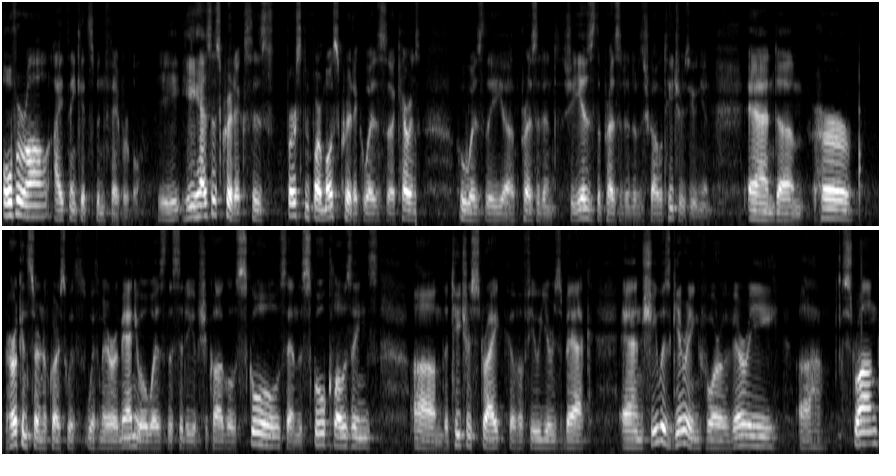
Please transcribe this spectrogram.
overall, I think it's been favorable. He, he has his critics. His first and foremost critic was uh, Karen, who was the uh, president. She is the president of the Chicago Teachers Union. And um, her, her concern, of course, with, with Mayor Emanuel was the city of Chicago's schools and the school closings, um, the teachers' strike of a few years back. And she was gearing for a very uh, strong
